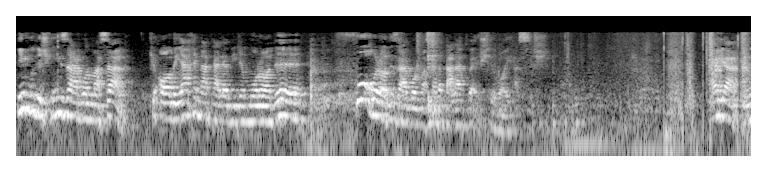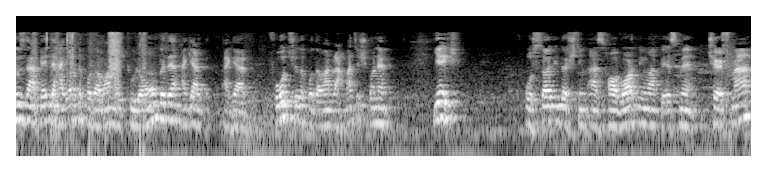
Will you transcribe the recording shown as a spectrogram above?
این بودش که این ضرب المثل که آب یخ نطلبید مراده فوق العاده ضرب المثل غلط و اشتباهی هستش. اگر هنوز در قید حیات خداوند طول عمر بده اگر اگر فوت شده خداوند رحمتش کنه. یک استادی داشتیم از هاروارد میومد به اسم چرچمن.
